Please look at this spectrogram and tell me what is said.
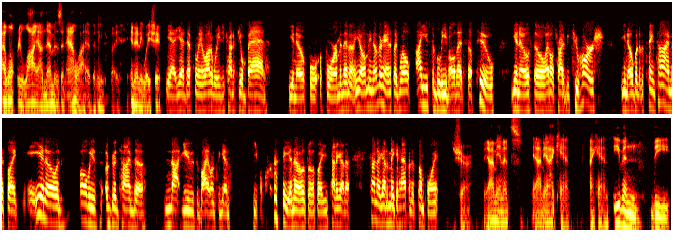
I won't rely on them as an ally of any way in any way shape. Yeah, yeah, definitely. In a lot of ways, you kind of feel bad, you know, for for them. And then uh, you know, I mean, on the other hand, it's like, well, I used to believe all that stuff too, you know, so I don't try to be too harsh, you know. But at the same time, it's like, you know, it's always a good time to not use violence against people, you know. So it's like you kind of gotta kind of got to make it happen at some point. Sure. Yeah. I mean, it's yeah. I mean, I can't I can. Even the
